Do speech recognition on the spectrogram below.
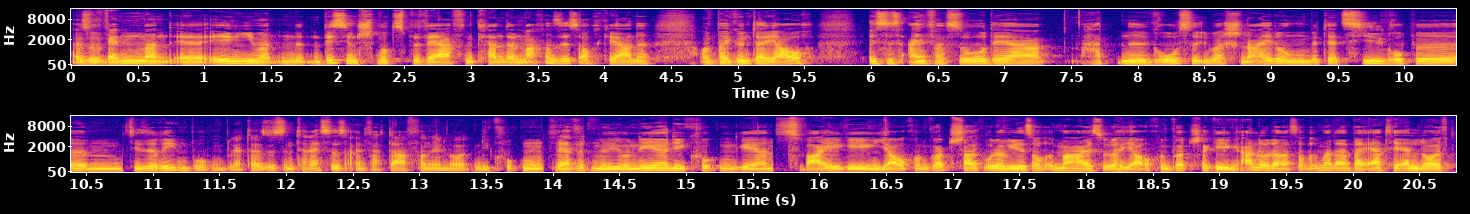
Also wenn man äh, irgendjemanden mit ein bisschen Schmutz bewerfen kann, dann machen sie es auch gerne. Und bei Günther Jauch ist es einfach so, der hat eine große Überschneidung mit der Zielgruppe ähm, dieser Regenbogenblätter. Also das Interesse ist einfach da von den Leuten. Die gucken, wer wird Millionär, die gucken gern zwei gegen Jauch und Gottschalk oder wie es auch immer heißt, oder Jauch und Gottschalk gegen alle oder was auch immer da bei RTL läuft.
